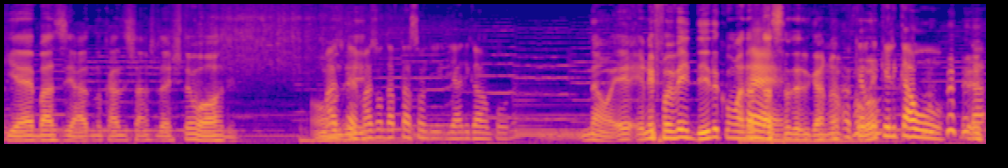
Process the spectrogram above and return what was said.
Que é baseado no caso de Silent Dexter Ward. Onde... Mais, é, mais uma adaptação de, de Edgar Allan Poe, né? Não, ele foi vendido como uma adaptação é, Edgar Allan Poe. Aquele, aquele caô. da,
